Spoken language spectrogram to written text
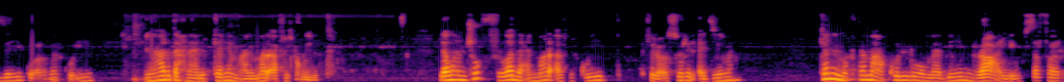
ازيكم؟ اخباركم إيه؟ النهارده إحنا هنتكلم عن المرأة في الكويت. لو هنشوف وضع المرأة في الكويت في العصور القديمة كان المجتمع كله ما بين رعي وسفر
